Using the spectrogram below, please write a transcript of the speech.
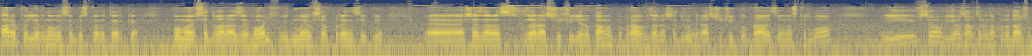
Фари полірнулися без перетирки. Помився два рази гольф, відмився, в принципі. Е, ще зараз, зараз чуть-чуть я руками поправив, зараз ще другий раз чуть-чуть поправиться у нас крило. І все, його завтра на продажу.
